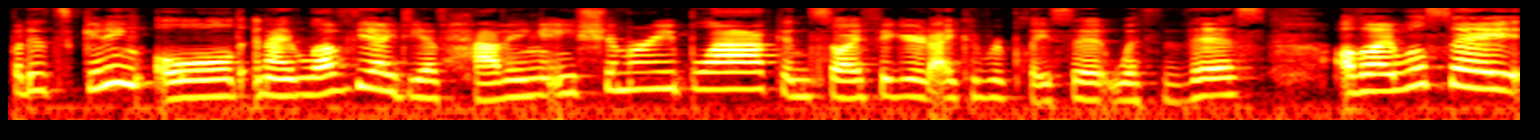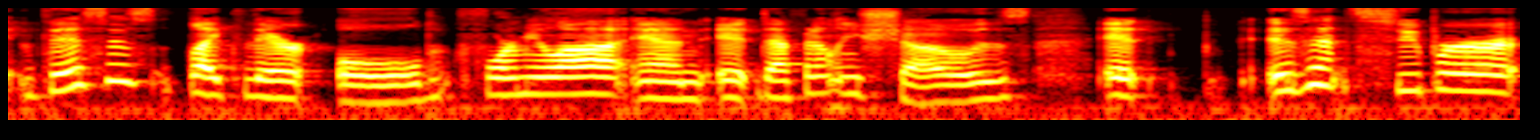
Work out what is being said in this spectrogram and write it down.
but it's getting old and I love the idea of having a shimmery black. And so I figured I could replace it with this. Although I will say this is like their old formula and it definitely shows. It isn't super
